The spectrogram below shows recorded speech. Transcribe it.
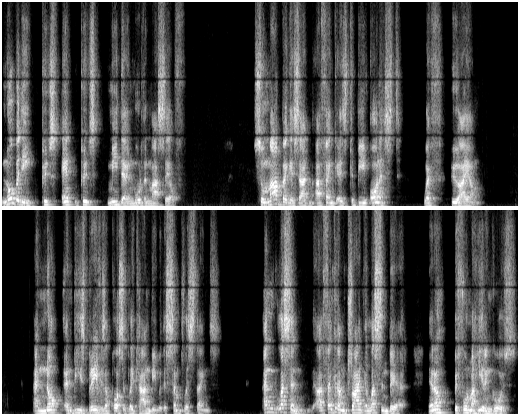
nobody puts puts me down more than myself. So my biggest, I think, is to be honest with who I am and not and be as brave as I possibly can be with the simplest things. And listen, I think I'm trying to listen better, you know, before my hearing goes.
